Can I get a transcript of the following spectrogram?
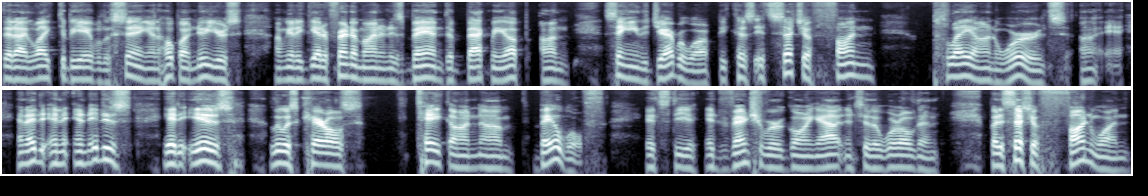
that I like to be able to sing. And I hope on New Year's I'm going to get a friend of mine and his band to back me up on singing the Jabberwock because it's such a fun play on words, uh, and it and, and it is it is Lewis Carroll's take on um, Beowulf. It's the adventurer going out into the world, and but it's such a fun one,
